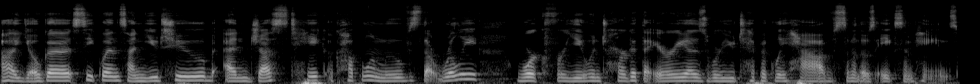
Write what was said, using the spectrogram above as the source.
a yoga sequence on YouTube and just take a couple of moves that really work for you and target the areas where you typically have some of those aches and pains.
